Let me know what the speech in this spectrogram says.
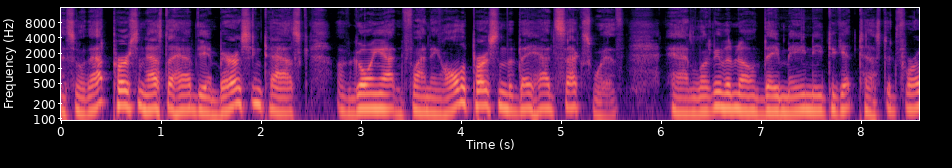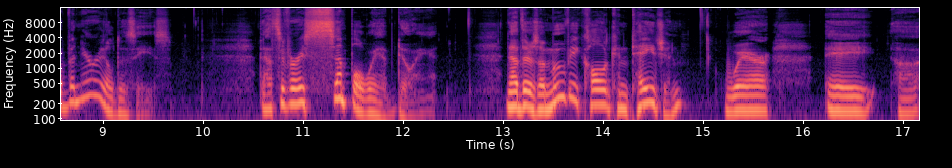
And so that person has to have the embarrassing task of going out and finding all the person that they had sex with and letting them know they may need to get tested for a venereal disease. That's a very simple way of doing it. Now, there's a movie called Contagion where a, uh,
